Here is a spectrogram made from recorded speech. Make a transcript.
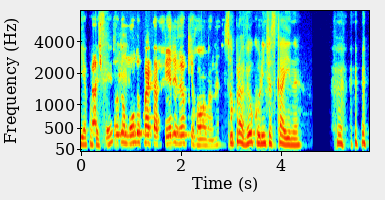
ia acontecer. Todo mundo quarta-feira e vê o que rola, né? Só pra ver o Corinthians cair, né?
